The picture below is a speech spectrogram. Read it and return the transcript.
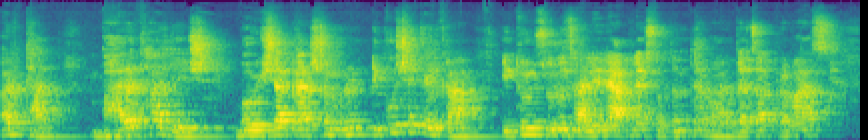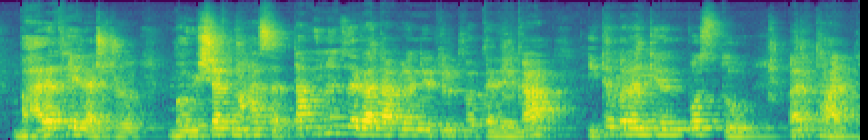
अर्थात भारत हा देश भविष्यात राष्ट्र म्हणून टिकू शकेल का? इथून सुरू झालेल्या आपल्या स्वतंत्र भारताचा प्रवास भारत हे राष्ट्र भविष्यात महासत्ता म्हणून जगात आपलं नेतृत्व करेल का? इथपर्यंत येऊन पोचतो. अर्थात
